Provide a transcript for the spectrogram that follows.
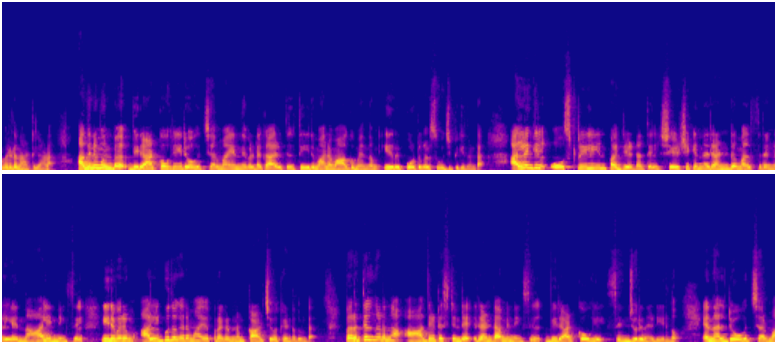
അവരുടെ നാട്ടിലാണ്. അതിനു മുൻപ് വിരാട് കോഹ്ലി രോഹിത് ശർമ്മ എന്നിവരുടെ കാര്യത്തിൽ തീരുമാനമാകുമെന്നും ഈ റിപ്പോർട്ടുകൾ സൂചിപ്പിക്കുന്നുണ്ട്. അല്ലെങ്കിൽ ഓസ്ട്രേലിയൻ പര്യടനത്തിൽ ശേഷിക്കുന്ന രണ്ട് മത്സരങ്ങളിലെ നാല് ഇന്നിംഗ്സിൽ ഇരുവരും അത്ഭുതകരമായ പ്രകടനം കാഴ്ചവെക്കേണ്ടതുണ്ട്. പെർത്തിൽ നടന്ന ആദ്യ ടെസ്റ്റിന്റെ രണ്ടാം ഇന്നിംഗ്സിൽ വിരാട് കോഹ്ലി സെഞ്ചുറി നേടിയിരുന്നു. എന്നാൽ രോഹിത് ശർമ്മ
